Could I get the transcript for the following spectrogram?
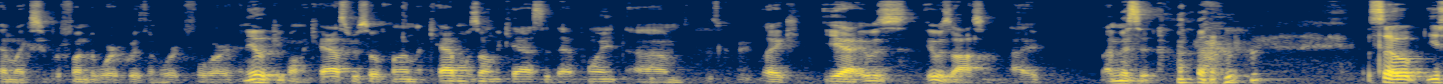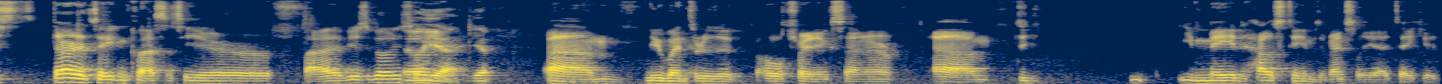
and like super fun to work with and work for. And the other people on the cast were so fun. Like Kevin was on the cast at that point. Um. Like yeah, it was it was awesome. I I miss it. So you started taking classes here five years ago. You oh yeah, yep. Um, you went through the whole training center. Um, did you made house teams eventually? I take it,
